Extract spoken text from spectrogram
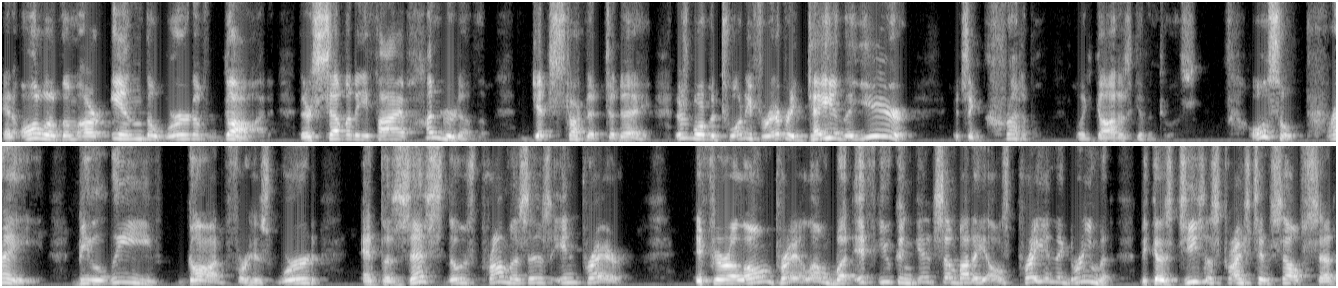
and all of them are in the Word of God. There's 7,500 of them. Get started today. There's more than 20 for every day in the year. It's incredible what God has given to us. Also, pray, believe God for His Word, and possess those promises in prayer. If you're alone, pray alone. But if you can get somebody else, pray in agreement because Jesus Christ himself said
